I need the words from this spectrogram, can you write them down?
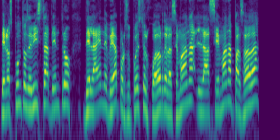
de los puntos de vista dentro de la NBA. Por supuesto, el jugador de la semana. La semana pasada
